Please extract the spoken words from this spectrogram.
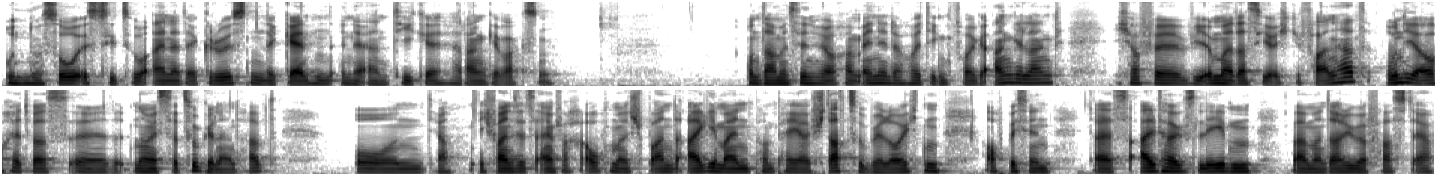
und nur so ist sie zu einer der größten Legenden in der Antike herangewachsen. Und damit sind wir auch am Ende der heutigen Folge angelangt. Ich hoffe, wie immer, dass sie euch gefallen hat und ihr auch etwas äh, Neues dazugelernt habt. Und ja, ich fand es jetzt einfach auch mal spannend, allgemein Pompeji als Stadt zu beleuchten. Auch ein bisschen das Alltagsleben, weil man darüber fast ja,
